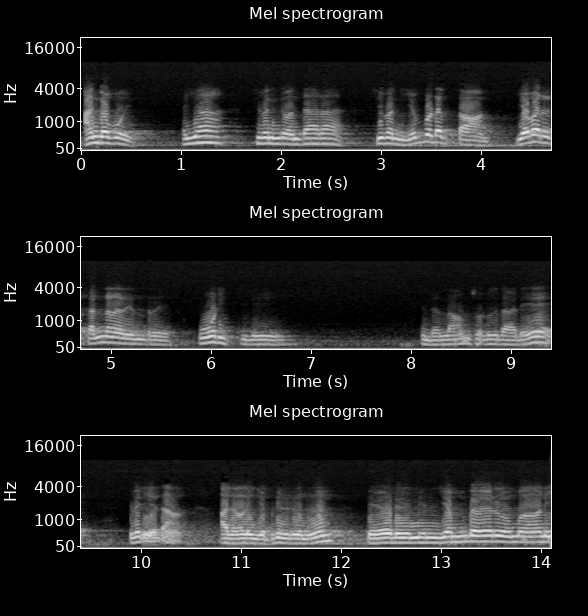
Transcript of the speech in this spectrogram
அங்க போய். ஐயா சிவன் இங்க வந்தாரா? சிவன் எவ்விடத்தான் எவர் கண்டனர் என்று ஓடித்திலே என்றெல்லாம் சொல்லுகிறாரே. இவரே தான். அதனால இங்க எப்படி இருக்கணுமோ? தேடுமின் எம்பெருமானி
